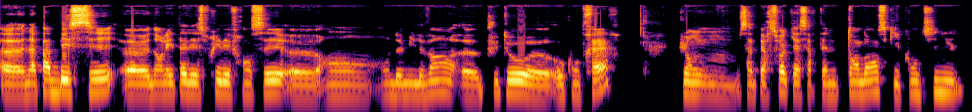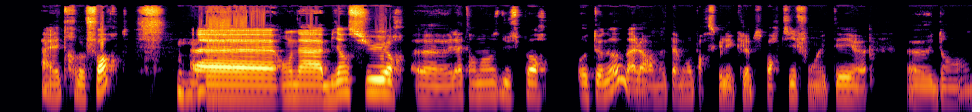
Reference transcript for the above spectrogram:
euh, n'a pas baissé euh, dans l'état d'esprit des Français euh, en, en, 2020, plutôt au contraire. Puis on, s'aperçoit qu'il y a certaines tendances qui continuent à être forte. Mhm. Euh, on a bien sûr euh, la tendance du sport autonome, alors notamment parce que les clubs sportifs ont été euh, dans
